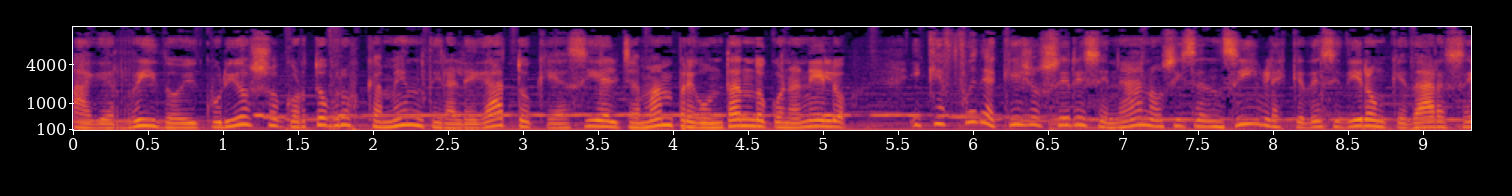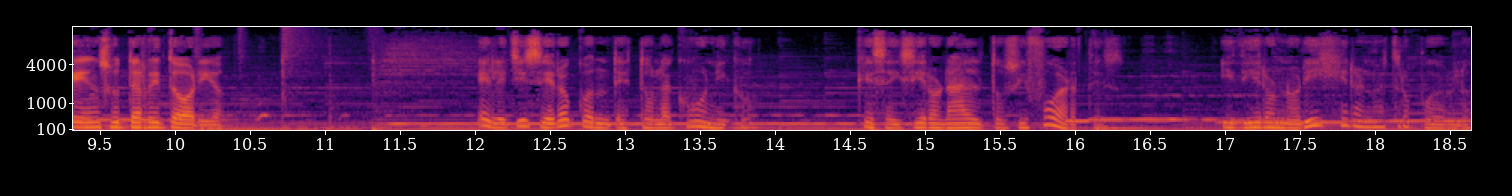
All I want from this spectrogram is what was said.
aguerrido y curioso, cortó bruscamente el alegato que hacía el chamán preguntando con anhelo y que fue de aquellos seres enanos y sensibles que decidieron quedarse en su territorio. El hechicero contestó lacónico, que se hicieron altos y fuertes y dieron origen a nuestro pueblo.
